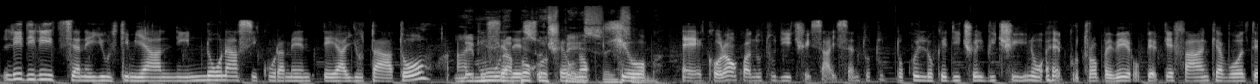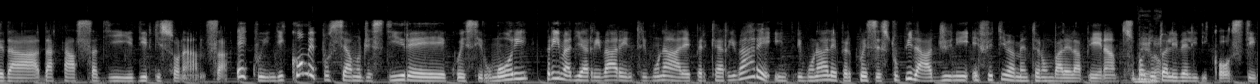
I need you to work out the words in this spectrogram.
L'edilizia negli ultimi anni non ha sicuramente aiutato, Le anche se mura poco c'è un spesse, occhio insomma. Ecco, no? quando tu dici, sai, sento tutto quello che dice il vicino, eh, purtroppo è vero, perché fa anche a volte da, da cassa di, di risonanza. E quindi come possiamo gestire questi rumori? Prima di arrivare in tribunale, perché arrivare in tribunale per queste stupidaggini effettivamente non vale la pena, soprattutto Vero. a livelli di costi.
